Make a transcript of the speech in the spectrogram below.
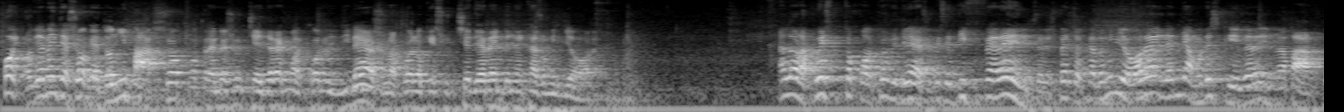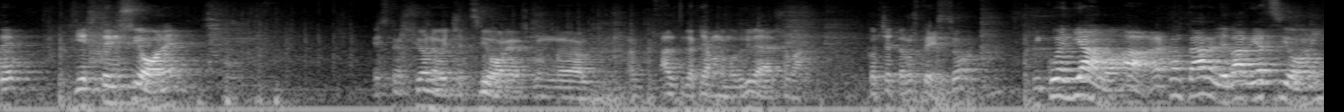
Poi ovviamente so che ad ogni passo potrebbe succedere qualcosa di diverso da quello che succederebbe nel caso migliore. Allora questo qualcosa di diverso, queste differenze rispetto al caso migliore le andiamo a descrivere in una parte di estensione estensione o eccezione, altri la chiamano in modo diverso, ma il concetto è lo stesso, in cui andiamo a raccontare le variazioni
